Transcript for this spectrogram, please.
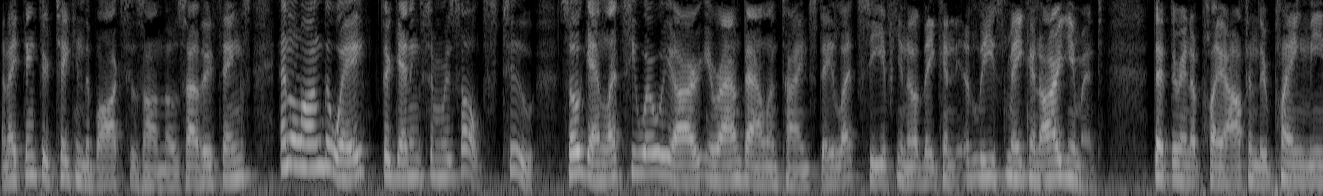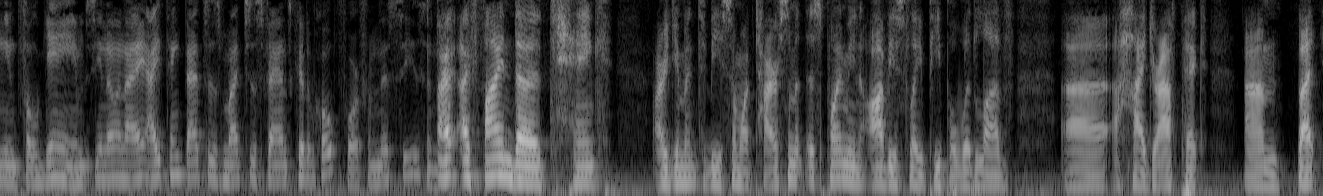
And i think they're taking the boxes on those other things. And along the way they're getting some results too. So again let's see where we are around valentine's day. Let's see if you know they can at least make an argument that they're in a playoff and they're playing meaningful games, you know, and I, I think that's as much as fans could have hoped for from this season. I, I find the tank argument to be somewhat tiresome at this point. I mean, obviously, people would love uh, a high draft pick, um, but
